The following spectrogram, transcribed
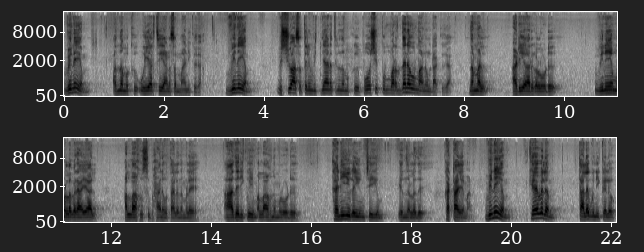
വിനയം അത് നമുക്ക് ഉയർച്ചയാണ് സമ്മാനിക്കുക. വിനയം വിശ്വാസത്തിലും വിജ്ഞാനത്തിലും നമുക്ക് പോഷിപ്പും വർധനവുമാണ് ഉണ്ടാക്കുക. നമ്മൾ അടിയാറുകളോട് വിനയമുള്ളവരായാൽ അള്ളാഹു സുബാനു താല നമ്മളെ ആദരിക്കുകയും അള്ളാഹു നമ്മളോട് കനിയുകയും ചെയ്യും എന്നുള്ളത് കട്ടായമാണ്. വിനയം കേവലം തലകുനിക്കലോ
